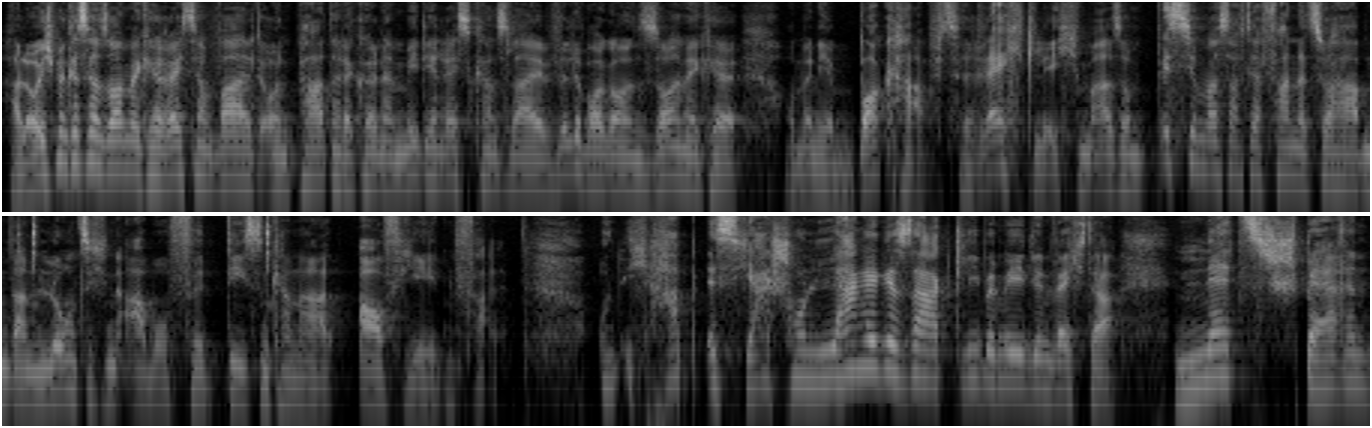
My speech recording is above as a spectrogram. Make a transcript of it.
Hallo, ich bin Christian Solmecke, Rechtsanwalt und Partner der Kölner Medienrechtskanzlei Wildeborger und Solmecke. Und wenn ihr Bock habt, rechtlich mal so ein bisschen was auf der Pfanne zu haben, dann lohnt sich ein Abo für diesen Kanal auf jeden Fall. Und ich habe es ja schon lange gesagt, liebe Medienwächter, Netzsperren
